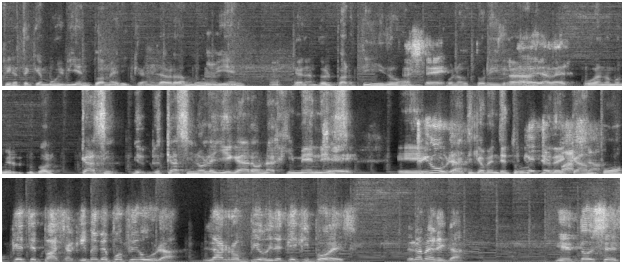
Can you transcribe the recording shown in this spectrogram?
Fíjate que muy bien tu América, ¿eh? la verdad, muy bien. Ganando el partido, con autoridad, jugando muy bien el fútbol. Casi, casi no le llegaron a Jiménez. Eh, figura. Prácticamente tuvo de campo. ¿Qué te pasa? Jiménez fue figura, la rompió. ¿Y de qué equipo es? Del América. Y entonces,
